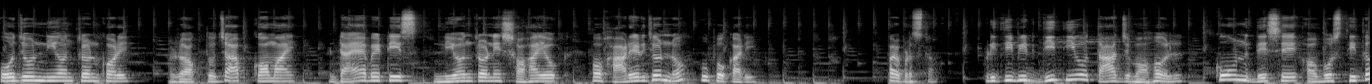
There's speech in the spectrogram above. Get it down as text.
ওজন নিয়ন্ত্রণ করে, রক্তচাপ কমায় ডায়াবেটিস, নিয়ন্ত্রণে সহায়ক ও হাড়ের জন্য উপকারী। পর প্রশ্ন, পৃথিবীর দ্বিতীয় তাজমহল কোন দেশে অবস্থিত?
